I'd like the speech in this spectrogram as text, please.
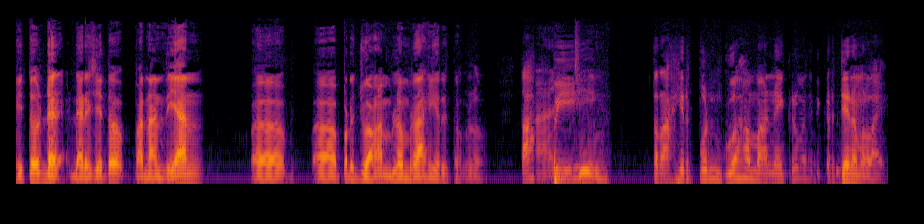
itu dari, dari situ penantian eh, eh, perjuangan belum berakhir itu Belum. Tapi anjing terakhir pun gua sama Negro masih dikerjain sama Lai.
